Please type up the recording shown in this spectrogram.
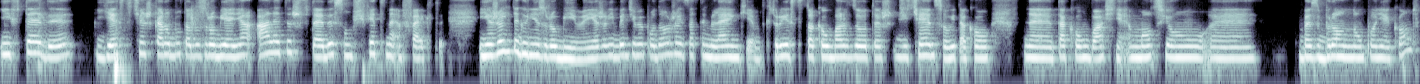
i wtedy jest ciężka robota do zrobienia, ale też wtedy są świetne efekty. Jeżeli tego nie zrobimy, jeżeli będziemy podążać za tym lękiem, który jest taką bardzo też dziecięcą i taką, e, taką właśnie emocją e, bezbronną poniekąd,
